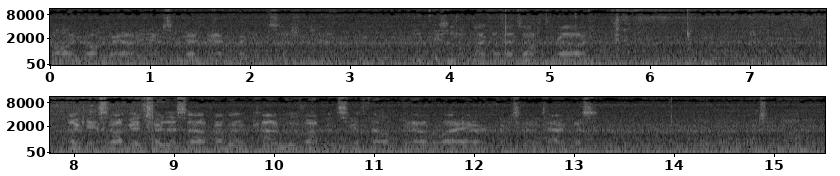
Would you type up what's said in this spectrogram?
follow you all the way out of here. So you guys are have to make a decision, Jim. Get these little knuckleheads off the road. okay, so I'm going to turn this up. I'm going to kind of move up and see if they'll get out of the way or if they're just going to attack us. I'll let you know.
